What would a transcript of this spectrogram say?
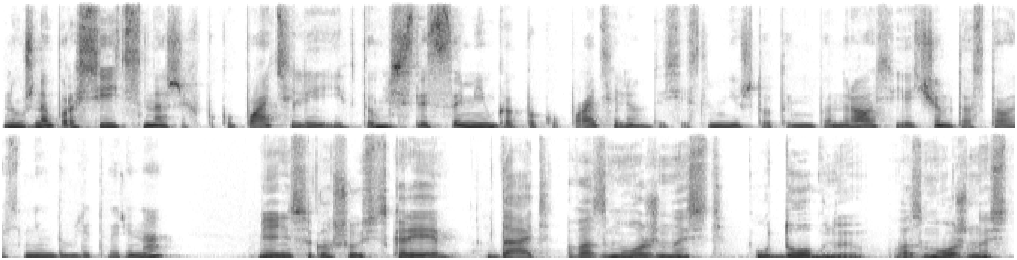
нужно просить наших покупателей, и в том числе самим как покупателям, то есть если мне что-то не понравилось, я чем-то осталась не удовлетворена. Я не соглашусь. Скорее дать возможность, удобную возможность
